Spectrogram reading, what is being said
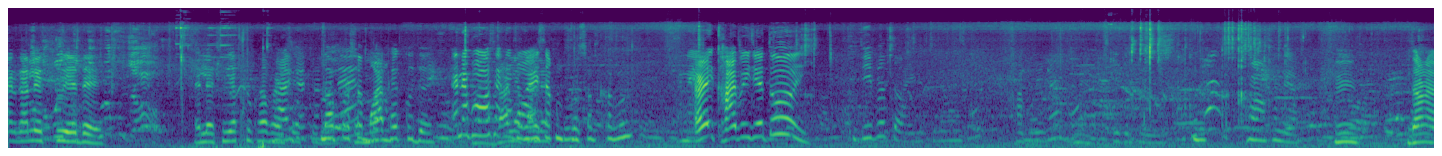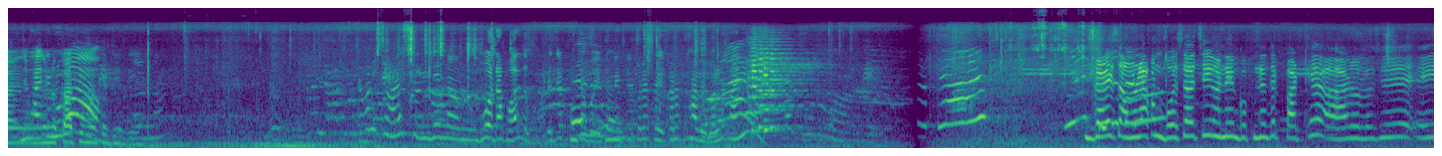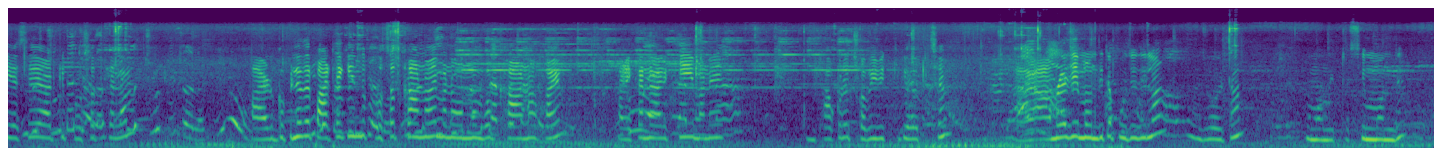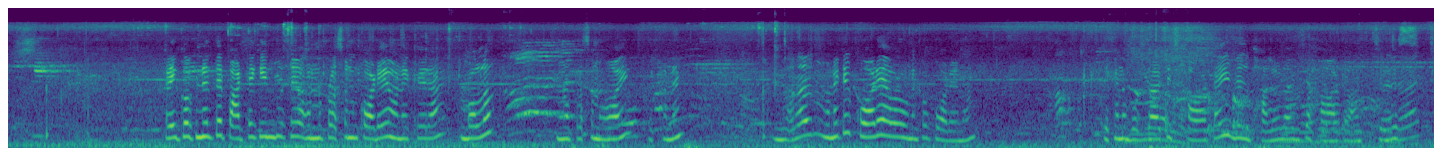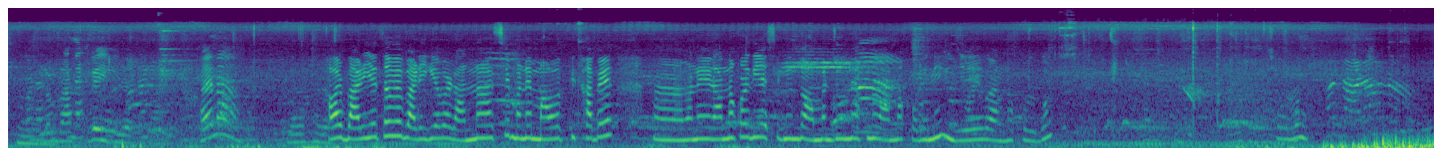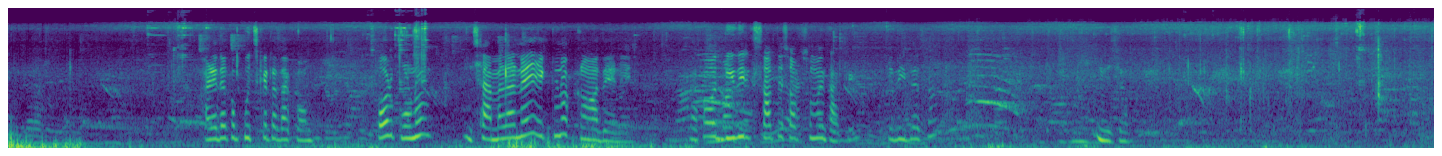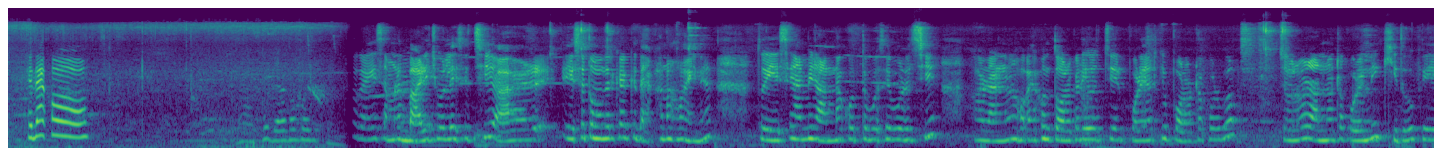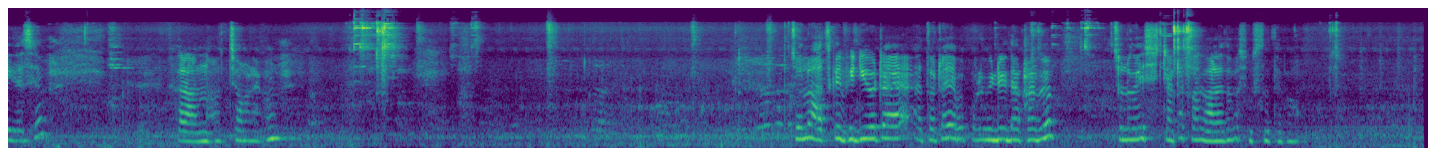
ভাইয়ের গালে দে। এলে তুই একটু খা ভাই মাকে একটু দে গাইস এখন প্রসাদ খাব? এই খাবি যে তুই। হুম দাঁড়া দিয়ে দিই। গাইস আমরা এখন বসে আছি মানে গোপীনাথের পাঠে আর হলো যে এই কি প্রসাদ খেলাম। আর গোপীনাথের পাঠে কিন্তু প্রসাদ খাওয়ানো হয় মানে অন্য ভোগ খাওয়ানো হয়। আর এখানে আর কি মানে ঠাকুরের ছবি বিক্রি হচ্ছে। আর আমরা যে মন্দিরটা পুজো দিলাম ওই ওইটা মন্দিরটা শিব মন্দির। আর এই গোপীনাথের পাঠে কিন্তু সে অন্নপ্রাশন করে অনেকেরা। বলো অন্নপ্রাশন হয় এখানে? অনেকে করে আবার অনেকে করে না। এখানে বসে আছি। হাওয়াটাই বেশ ভালো লাগছে হাওয়াটা দিচ্ছে। তাই না? আবার বাড়ি যেতে হবে বাড়ি গিয়ে আবার রান্না আছে। মানে মা বাপি খাবে মানে রান্না করে দিয়ে আসছে কিন্তু আমার জন্য এখনও রান্না করিনি যে রান্না করব। চলো। আরে দেখো পুচকেটা দেখো। ওর কোনো ঝামেলা নেই একটু না কাঁদে নেই দেখো ওর দিদির সাথে সবসময় থাকে। দিদির সাথে দেখো। গাইস আমরা বাড়ি চলে এসেছি আর এসে তোমাদেরকে আর দেখানো হয় না তো এসে আমি রান্না করতে বসে পড়েছি। আর রান্না এখন তরকারি হচ্ছে, এরপরে আর কি পরোটা করব। চলো রান্নাটা করে নিই, খিদেও পেয়ে গেছে। রান্না হচ্ছে আমার এখন। চলো আজকের ভিডিওটা এতটাই আবার পরে ভিডিও দেখাবে। চলো গাইস টাটা, সবাই ভালো থাকবে সুস্থ থেকো।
